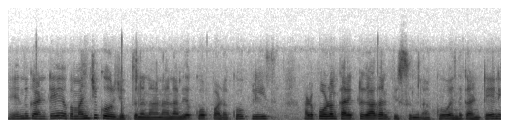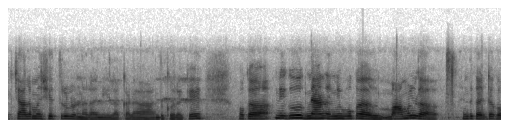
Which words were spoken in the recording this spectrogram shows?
ఎందుకంటే ఒక మంచి కోరు చెప్తున్నా నాన్న నా మీద కోప్పడకు ప్లీజ్ అడపోవడం కరెక్ట్ కాదనిపిస్తుంది నాకు. ఎందుకంటే నీకు చాలామంది శత్రువులు ఉన్నారు నీళ్ళు అక్కడ? అందుకొరకే ఒక నీకు జ్ఞానం నువ్వు ఒక మామూలుగా ఎందుకంటే ఒక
